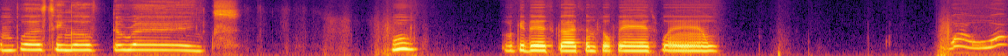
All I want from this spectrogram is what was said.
I'm blasting off the ranks. Woo! Look at this, guys. I'm so fast. Wow. Wow.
